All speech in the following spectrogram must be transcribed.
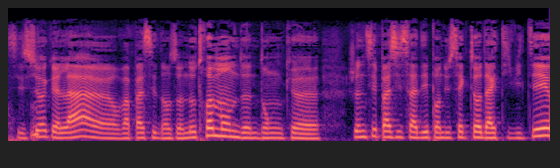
c'est sûr que là, euh, on va passer dans un autre monde. Donc, euh, je ne sais pas si ça dépend du secteur d'activité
